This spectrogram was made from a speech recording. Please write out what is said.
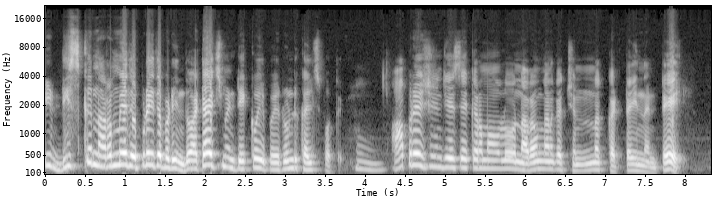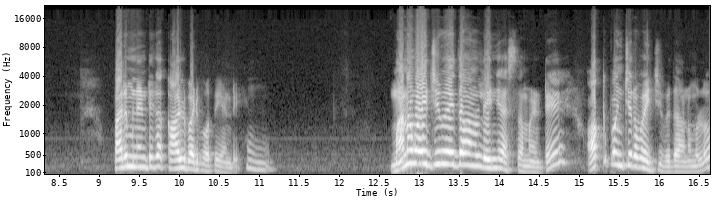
ఈ డిస్క్ నరం మీద ఎప్పుడైతే పడిందో అటాచ్మెంట్ ఎక్కువైపోయి రెండు కలిసిపోతాయి. ఆపరేషన్ చేసే క్రమంలో నరం కనుక చిన్న కట్ అయిందంటే పర్మనెంట్గా కాళ్ళు పడిపోతాయండి. మన వైద్య విధానంలో ఏం చేస్తామంటే ఆకుపంచర్ వైద్య విధానంలో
